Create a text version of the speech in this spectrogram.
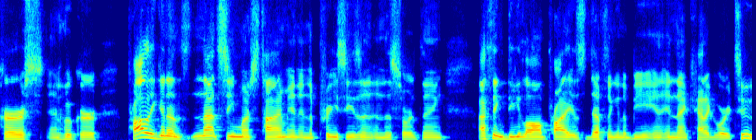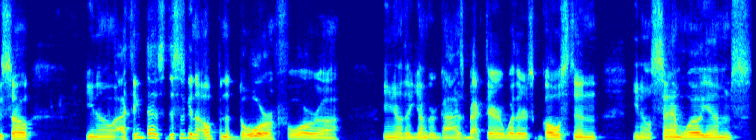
Kearse and Hooker probably going to not see much time in, in the preseason and this sort of thing. I think D Law probably is definitely going to be in, in that category too. So, you know, I think that's this is going to open the door for, uh, you know, the younger guys back there, whether it's Golston, you know, Sam Williams,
